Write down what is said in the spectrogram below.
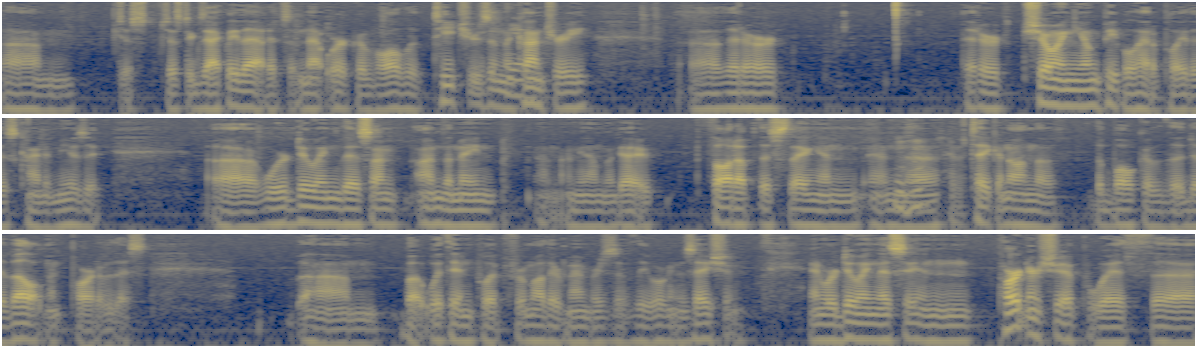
um, just just exactly that. It's a network of all the teachers in the Yeah. country uh, that are that are showing young people how to play this kind of music. Uh, we're doing this. I'm I'm the main. I mean, I'm the guy who thought up this thing and and uh, Mhm. have taken on the the bulk of the development part of this um, but with input from other members of the organization. And we're doing this in partnership with uh,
